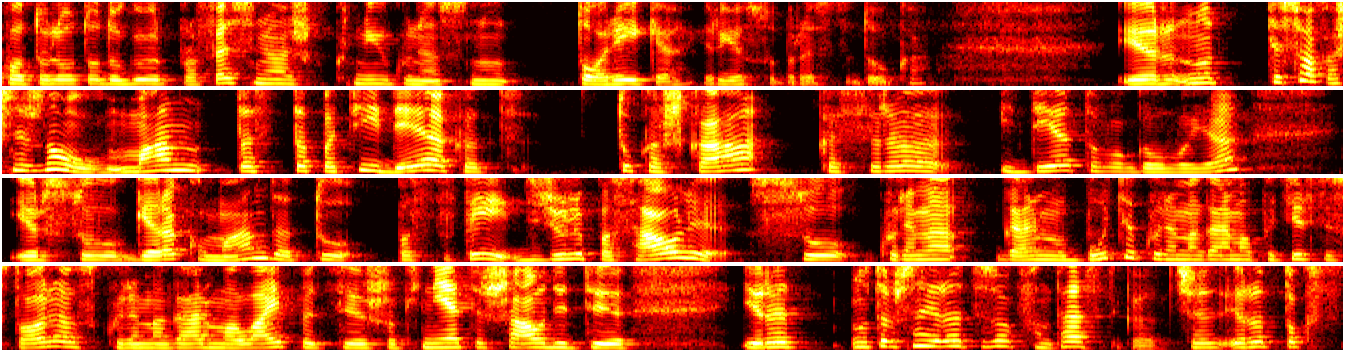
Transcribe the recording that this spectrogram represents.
kuo toliau, tuo daugiau ir profesinių, aišku, knygų, nes, nu, to reikia ir jie suprasti daug ką. Ir, nu, tiesiog, aš nežinau, man tas ta pati idėja, kad tu kažką, kas yra idėja tavo galvoje ir su gera komanda, tu pastatai didžiulį pasaulį, su kuriame galima būti, kuriame galima patirti istorijas, kuriame galima laipėti, šokinėti, šaudyti. Yra, nu, taip žinai, yra tiesiog fantastika. Čia yra toks,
